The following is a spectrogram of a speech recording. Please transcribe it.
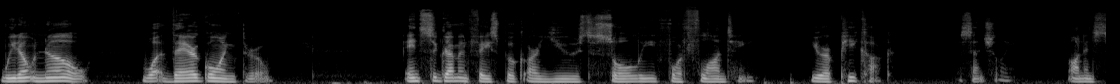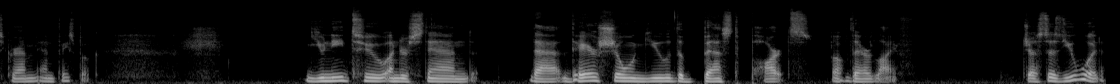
We don't know what they're going through. Instagram and Facebook are used solely for flaunting. You're a peacock, essentially, on Instagram and Facebook. You need to understand that they're showing you the best parts of their life. Just as you would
